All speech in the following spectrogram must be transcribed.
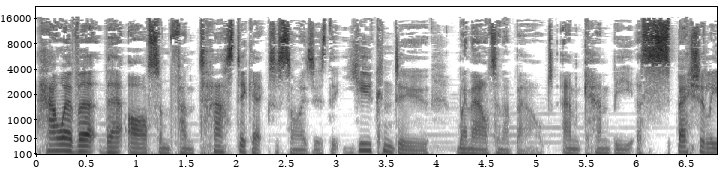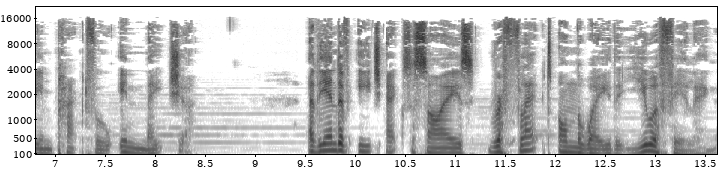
However, there are some fantastic exercises that you can do when out and about and can be especially impactful in nature. At the end of each exercise, reflect on the way that you are feeling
